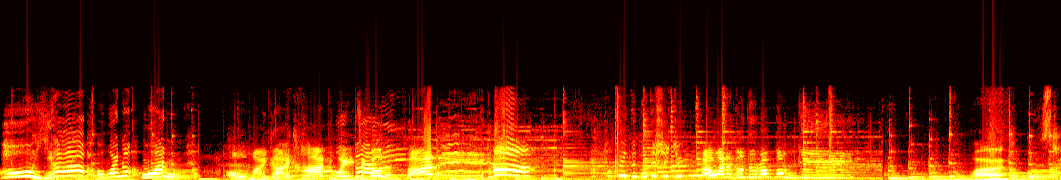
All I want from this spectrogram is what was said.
Oh, yeah. Oh, why not one? Oh my god, I can't wait to go to Bali. Ah! Can't wait to go to Shinjuku. I wanna go to Roppongi. What? Oh, sorry,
